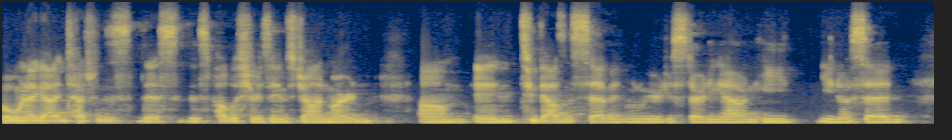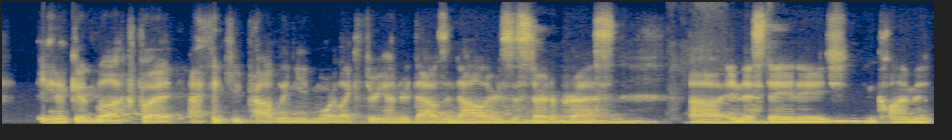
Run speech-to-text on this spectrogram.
But when I got in touch with this this this publisher, his name's John Martin, um, in 2007 when we were just starting out, and he you know said, you know, good luck, but I think you'd probably need more like three hundred thousand dollars to start a press uh, in this day and age and climate.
